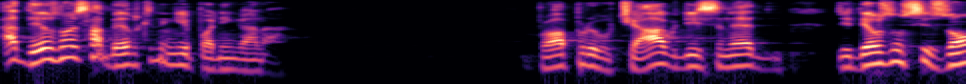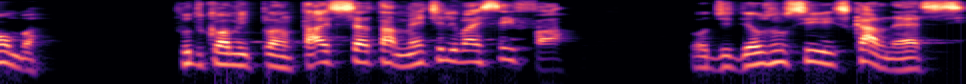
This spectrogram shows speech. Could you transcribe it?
A Deus nós sabemos que ninguém pode enganar. O próprio Tiago disse, né? De Deus não se zomba. Tudo que eu me plantar, certamente ele vai ceifar. Ou de Deus não se escarnece.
